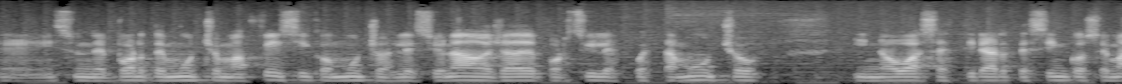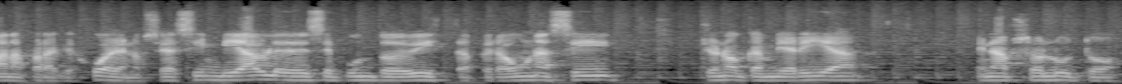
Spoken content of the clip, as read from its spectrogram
eh, es un deporte mucho más físico, muchos lesionados, ya de por sí les cuesta mucho y no vas a estirarte cinco semanas para que jueguen. O sea, es inviable desde ese punto de vista, pero aún así yo no cambiaría en absoluto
